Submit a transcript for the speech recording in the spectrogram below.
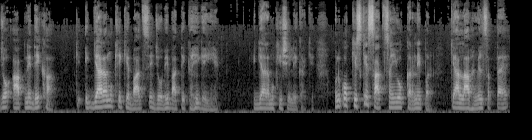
जो आपने देखा कि ग्यारह मुखी के बाद से जो भी बातें कही गई हैं ग्यारह मुखी से लेकर के, उनको किसके साथ संयोग करने पर क्या लाभ मिल सकता है,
